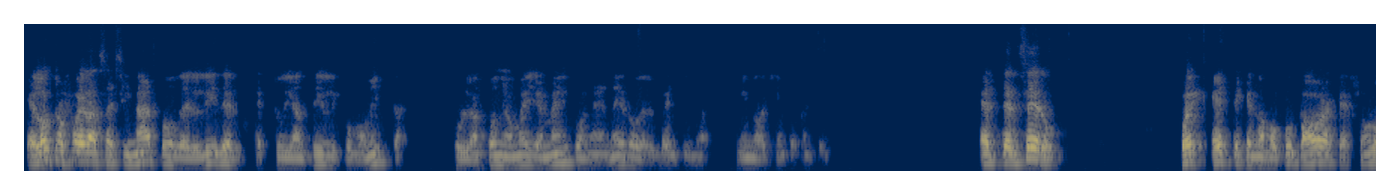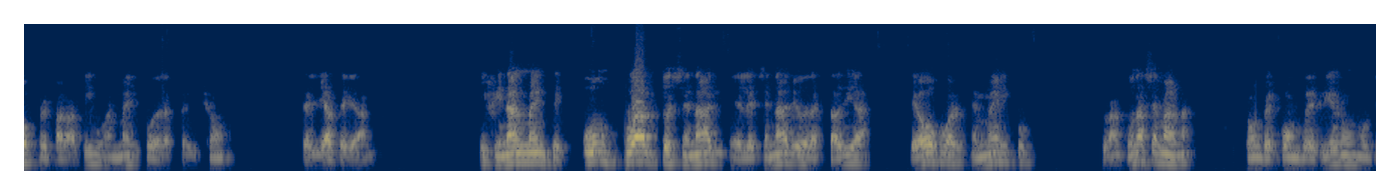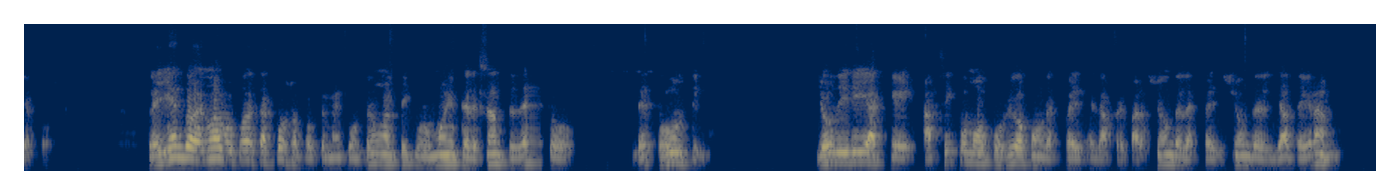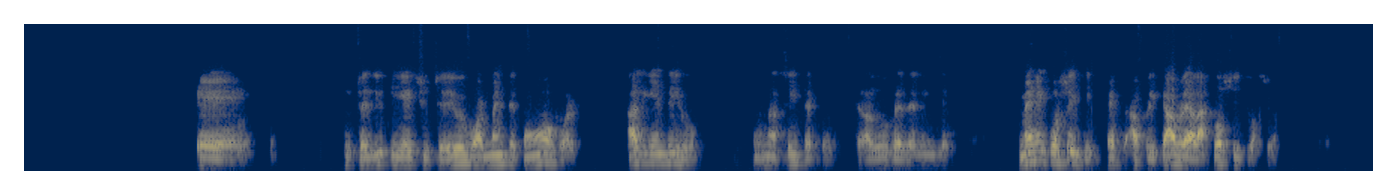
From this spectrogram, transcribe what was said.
El otro fue el asesinato del líder estudiantil y comunista Julio Antonio Meyer en México en enero del 29, 1929. El tercero fue este que nos ocupa ahora, que son los preparativos en México de la expedición del Yate Grande. Y finalmente, un cuarto escenario, el escenario de la estadía de Oswald en México durante una semana donde convergieron muchas cosas. Leyendo de nuevo todas estas cosas, porque me encontré un artículo muy interesante de esto, de último. Yo diría que así como ocurrió con la, la preparación de la expedición del Yate Grande, eh, y sucedió igualmente con Oswald. Alguien dijo, una cita que traduje del inglés, México City es aplicable a las dos situaciones.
